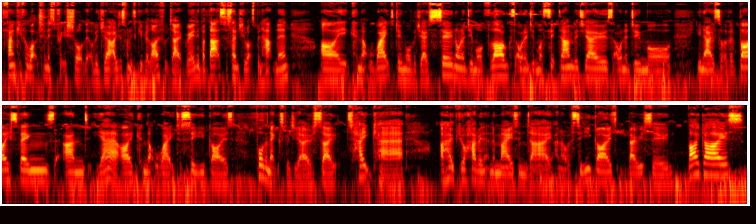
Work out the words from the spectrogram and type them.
thank you for watching this pretty short little video. I just wanted to give you a life update really, but that's essentially what's been happening. I cannot wait to do more videos soon. I want to do more vlogs. I want to do more sit down videos. I want to do more, you know, sort of advice things. And yeah, I cannot wait to see you guys for the next video. So take care. I hope you're having an amazing day and I will see you guys very soon. Bye guys.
